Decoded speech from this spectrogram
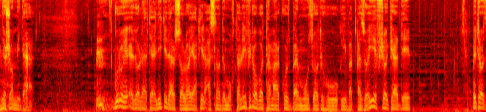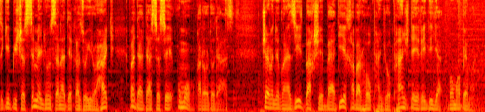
نشان می‌دهد گروه عدالت علی که در سالهای اخیر اسناد مختلفی را با تمرکز بر موضوعات حقوقی و قضایی افشا کرده به تازگی بیش از سه میلیون سند قضایی را حک و در دسترس عموم قرار داده است. شنوندگان عزیز بخش بعدی خبرها 55 دقیقه دیگر. با ما بمانید.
